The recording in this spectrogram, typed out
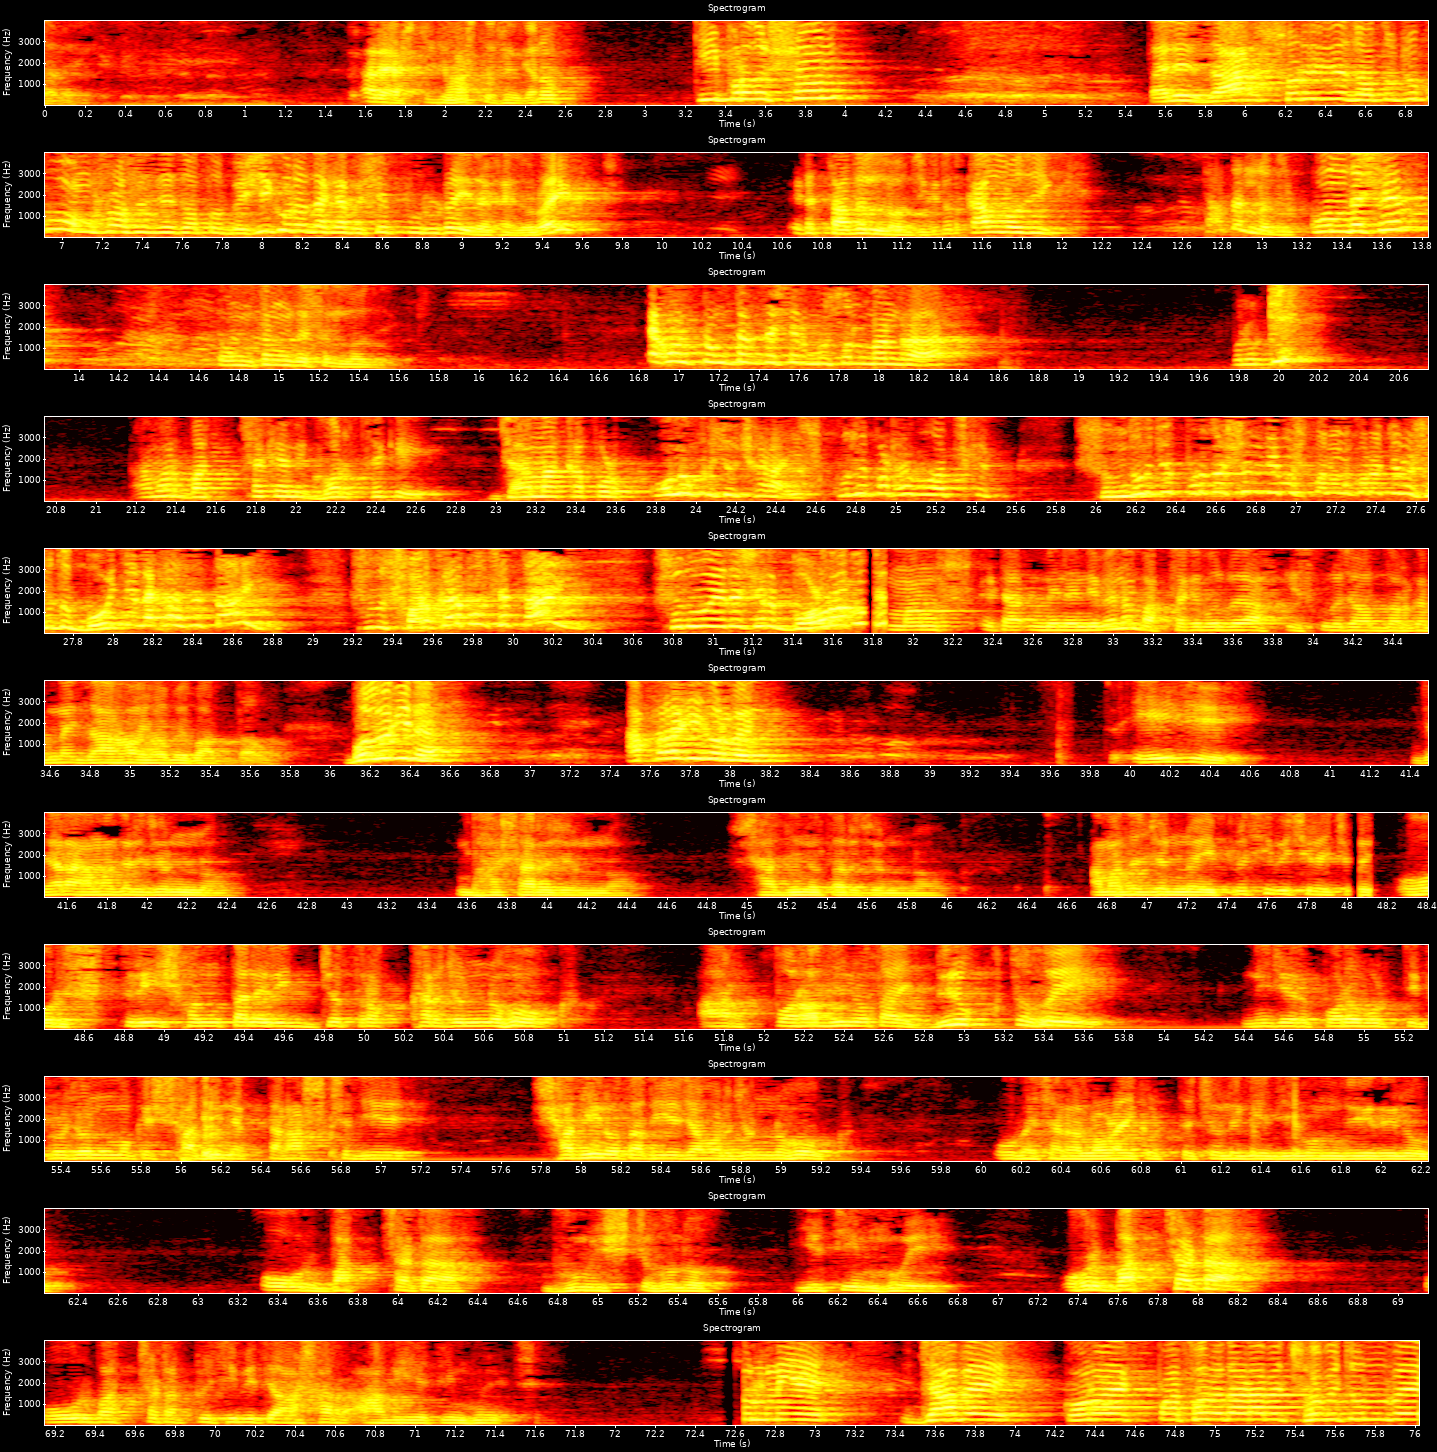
যাবে। আরে আশ্চর্য হাসতেছেন কেন? কি প্রদর্শন? তাহলে যার শরীরে যতটুকু অংশ আছে যে যত বেশি করে দেখাবে, সে পুরোটাই দেখাইলো রাইট এটা তাদের লজিক এটা কার লজিক তাদের লজিক কোন দেশের? টংটাং দেশের লজিক এখন টংটাং দেশের মুসলমানরা বলো, কি? আমার বাচ্চাকে আমি ঘর থেকে জামা, কাপড় কোনো কিছু ছাড়া স্কুলে পাঠাবো আজকে? সৌন্দর্য প্রদর্শন দিবস পালন করার জন্য শুধু বইতে লেখা আছে তাই? শুধু সরকার বলছে তাই? শুধু এদেশের বড়রা বলছে মানুষ এটা মেনে নেবে না, বাচ্চাকে বলবে আজকে স্কুলে যাওয়ার দরকার নাই, যা হয় হবে, বাদ দাও। বলবে কি না আপনারা কি করবেন? তো এই যে যারা আমাদের জন্য, ভাষার জন্য, স্বাধীনতার জন্য, আমাদের জন্য এই পৃথিবী ছেড়ে চলে ওর স্ত্রী সন্তানের ইজ্জত রক্ষার জন্য হোক, আর পরাধীনতায় বিরক্ত হয়ে নিজের পরবর্তী প্রজন্মকে স্বাধীন একটা রাষ্ট্রে দিয়ে স্বাধীনতা দিয়ে যাওয়ার জন্য হোক, ও বেচারা লড়াই করতে চলে গিয়ে জীবন দিয়ে দিল। ওর বাচ্চাটা ভূমিষ্ঠ হলো, ইয়েতিম হয়ে। ওর বাচ্চাটা ওর বাচ্চাটা পৃথিবীতে আসার আগে এতিম হয়েছে। নিয়ে যাবে, কোন এক পাথরে দাঁড়াবে, ছবি তুলবে,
